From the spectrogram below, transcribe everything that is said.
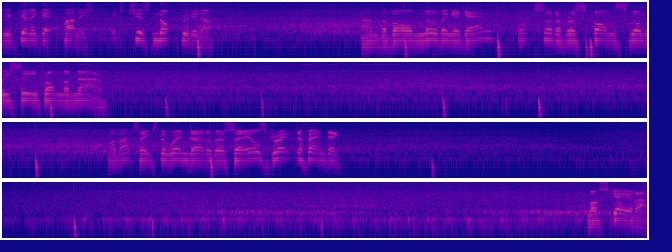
you're going to get punished. It's just not good enough. And the ball moving again. What sort of response will we see from them now? Well, that takes the wind out of their sails. Great defending. Mosquera.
